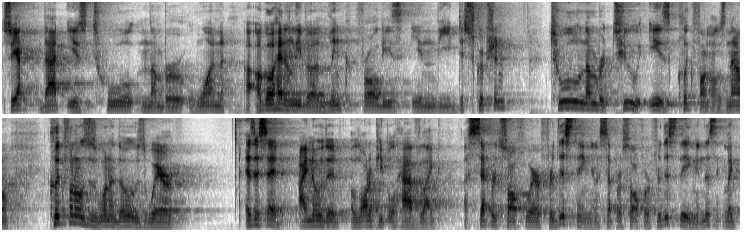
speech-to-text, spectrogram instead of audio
so yeah, that is tool number one. Uh, I'll go ahead and leave a link for all these in the description. Tool number two is ClickFunnels. Now, ClickFunnels is one of those where, as I said, I know that a lot of people have like a separate software for this thing and a separate software for this thing and this thing. Like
